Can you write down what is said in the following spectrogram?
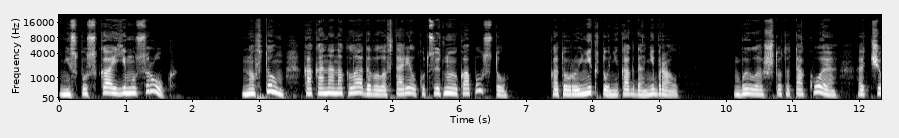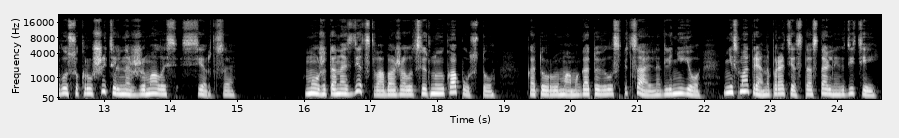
не спускай ему с рук. Но в том, как она накладывала в тарелку цветную капусту, которую никто никогда не брал, было что-то такое, от чего сокрушительно сжималось сердце. Может, она с детства обожала цветную капусту, которую мама готовила специально для нее, несмотря на протесты остальных детей.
